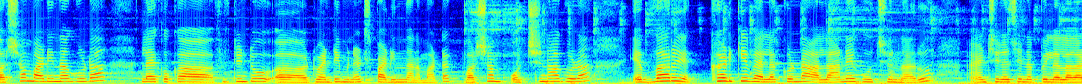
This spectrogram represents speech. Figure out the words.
వర్షం పడినా కూడా లైక్ ఒక ఫిఫ్టీన్ టు ట్వంటీ మినిట్స్ పడింది అనమాట వర్షం వచ్చినా కూడా ఎవ్వరు ఎక్కడికి వెళ్ళకుండా అలానే కూర్చున్నారు. అండ్ చిన్న చిన్న పిల్లలు అలా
